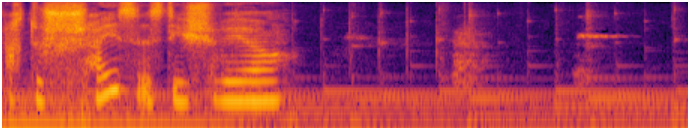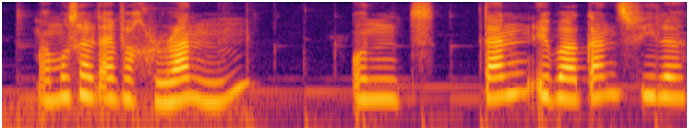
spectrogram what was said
Ach du Scheiße, ist die schwer. Man muss halt einfach runnen und dann über ganz viele.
